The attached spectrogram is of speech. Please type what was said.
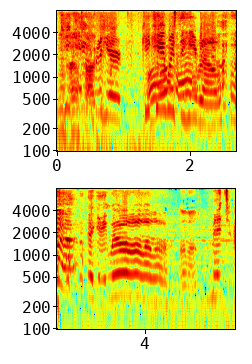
Kike, he? Kike over here. Kike was the oh. hero. okay, whoa, whoa, whoa, whoa, whoa, whoa, whoa. Mitch.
